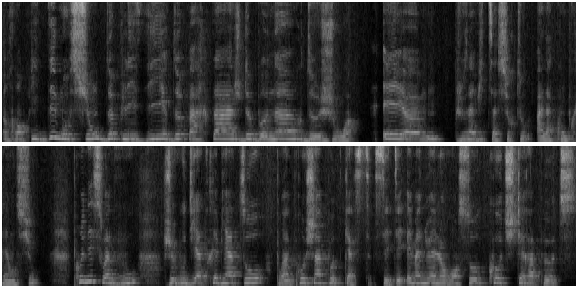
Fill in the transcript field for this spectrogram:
remplie d'émotions, de plaisir, de partage, de bonheur, de joie. Et je vous invite surtout à la compréhension. Prenez soin de vous. Je vous dis à très bientôt pour un prochain podcast. C'était Emmanuel Laurenceau, coach thérapeute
